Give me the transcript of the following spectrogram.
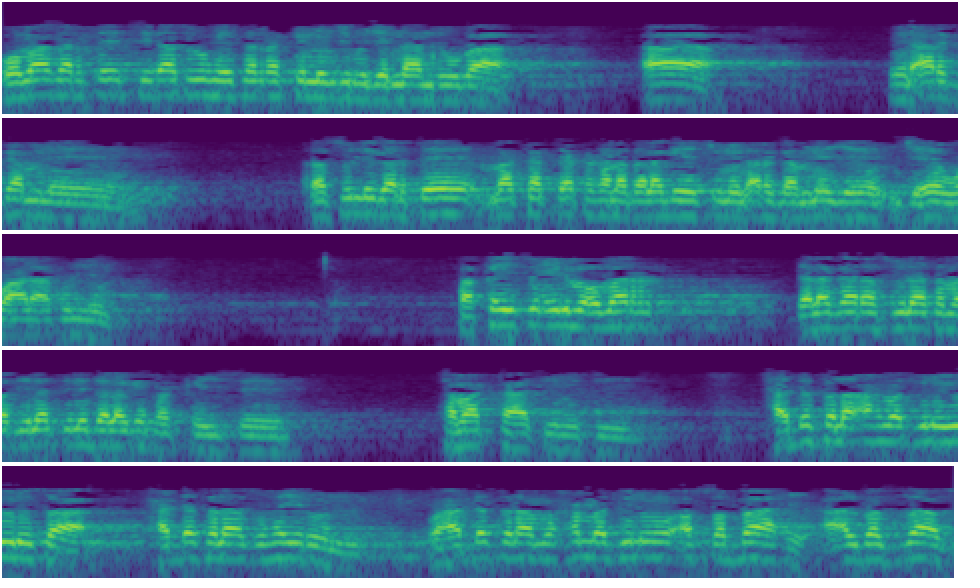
homaa gartee hidhatuu keessan rakkinni hin jiru jennaan duuba hin argamne rasulli gartee makkatti akka kana dalage jechuun hin argamne je'e waalaa kullin fakkeessuun ilma umar dalagaa miti. حدثنا أحمد بن يونس حدثنا زهير وحدثنا محمد بن الصباح البزاز.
